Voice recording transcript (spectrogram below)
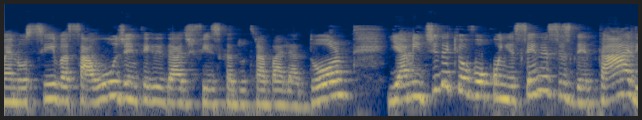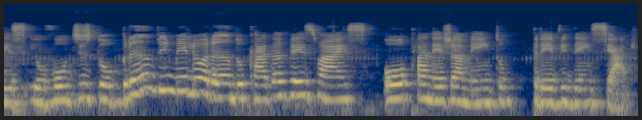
é nociva à saúde, à integridade física do trabalhador. E à medida que eu vou conhecendo esses detalhes, eu vou desdobrando e melhorando cada vez mais o planejamento previdenciário.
